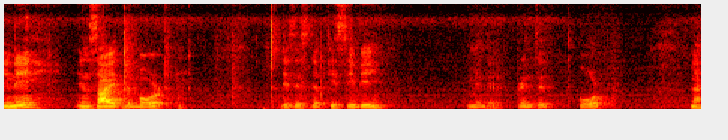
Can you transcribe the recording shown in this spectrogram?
ini inside the board. This is the PCB the printed board. Nah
